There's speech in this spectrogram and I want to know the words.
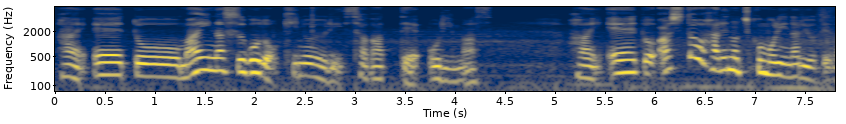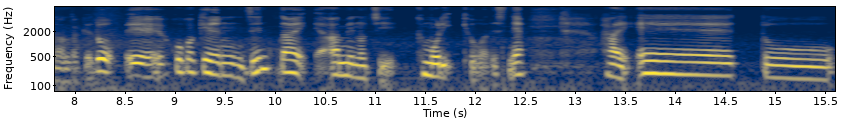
はい、えーと、マイナス5度、昨日より下がっております。はい。えーと、明日は晴れのち曇りになる予定なんだけど、えー、福岡県全体雨のち曇り、今日はですね。はい。えーと、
